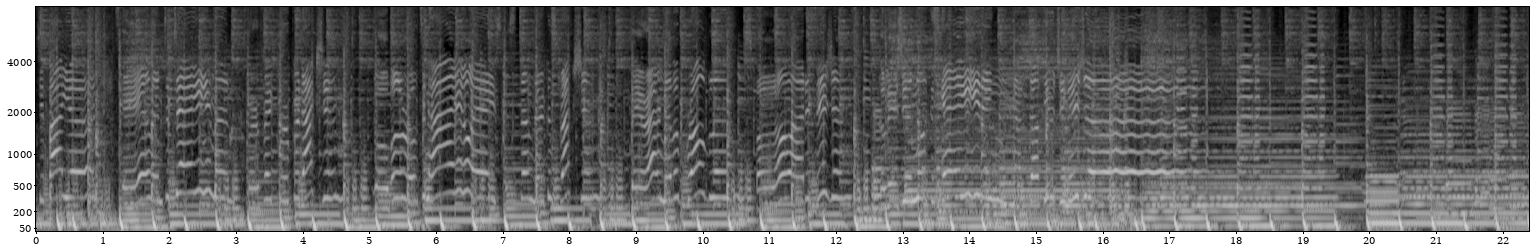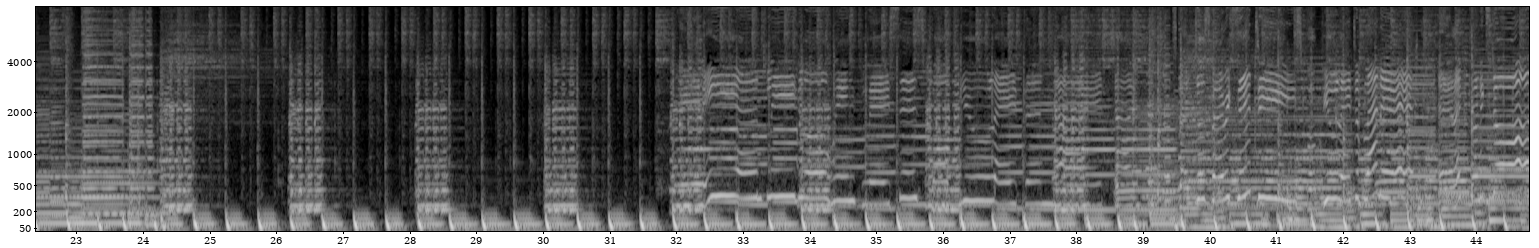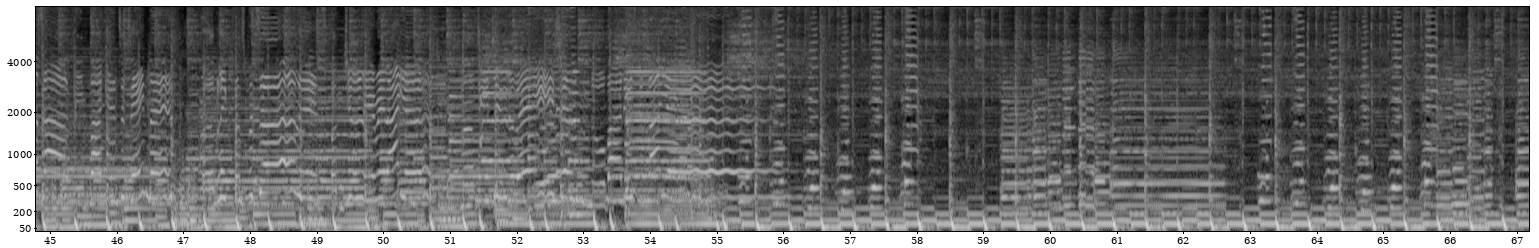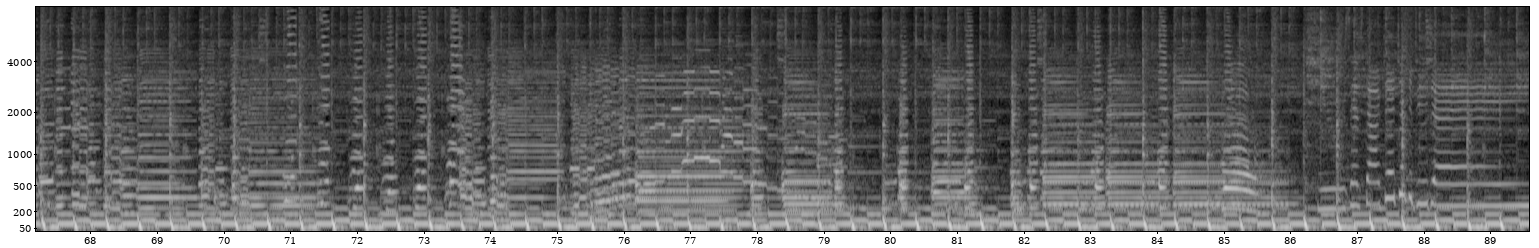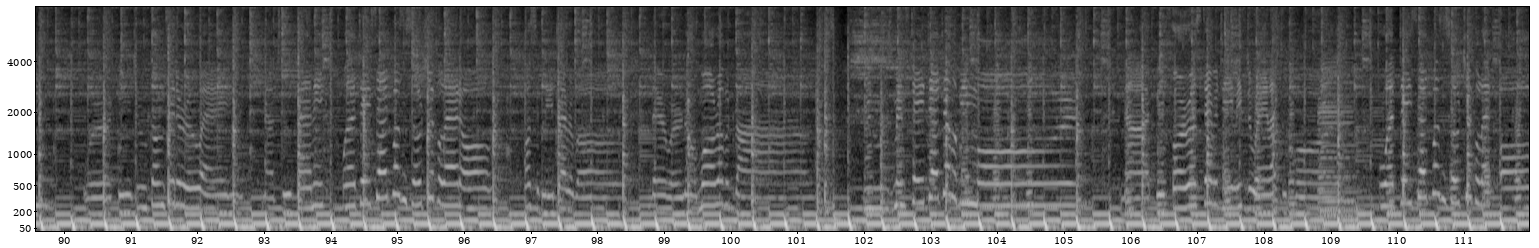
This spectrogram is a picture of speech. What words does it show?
wasn't so cheerful at all, possibly terrible. There were no more of a drive. Newsmen stayed there, there will be more. Not before austerity leads the way like before. What they said wasn't so cheerful at all.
